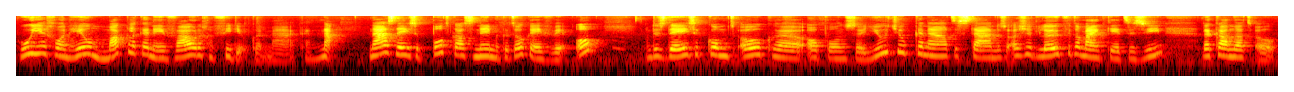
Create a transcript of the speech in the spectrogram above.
hoe je gewoon heel makkelijk en eenvoudig een video kunt maken. Nou, naast deze podcast neem ik het ook even weer op. Dus deze komt ook uh, op ons YouTube kanaal te staan. Dus als je het leuk vindt om mij een keer te zien, dan kan dat ook.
